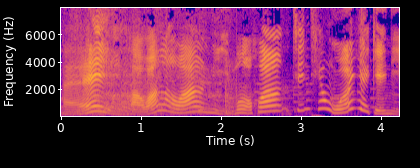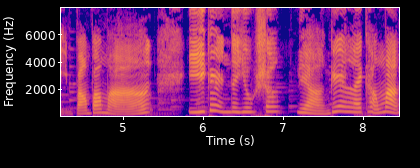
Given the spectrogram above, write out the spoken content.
哎，老王老王，你莫慌，今天我也给你帮帮忙。一个人的忧伤，两个人来扛嘛，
